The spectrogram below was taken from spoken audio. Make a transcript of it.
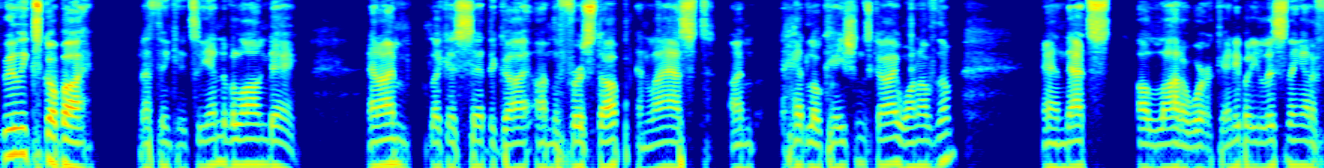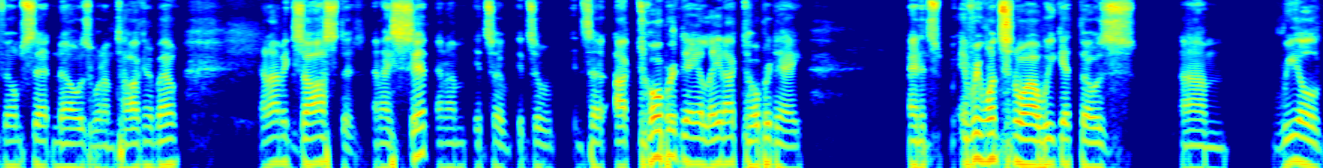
Three weeks go by. And I think it's the end of a long day. And I'm, like I said, the guy, I'm the first up and last. I'm head locations guy, one of them. And that's a lot of work. Anybody listening on a film set knows what I'm talking about. And I'm exhausted. And I sit and I'm, it's a, it's a, it's a October day, a late October day. And it's every once in a while we get those um, real,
